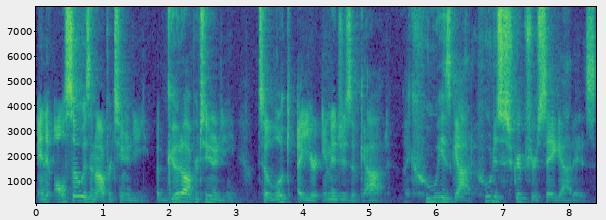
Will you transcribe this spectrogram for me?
and it also is an opportunity, a good opportunity, to look at your images of God. Like, who is God? Who does Scripture say God is?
